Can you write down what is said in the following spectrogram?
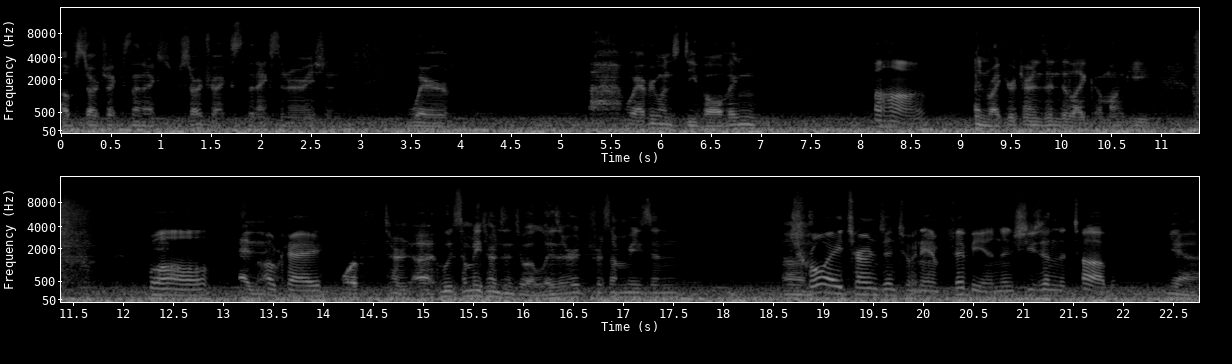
of Star Trek's the next Star Trek's the Next Generation, where where everyone's devolving Uh huh. and Riker turns into like a monkey. Well, and okay. Worf turn uh who somebody turns into a lizard for some reason. Um, Troi turns into an amphibian, and she's in the tub. Yeah.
